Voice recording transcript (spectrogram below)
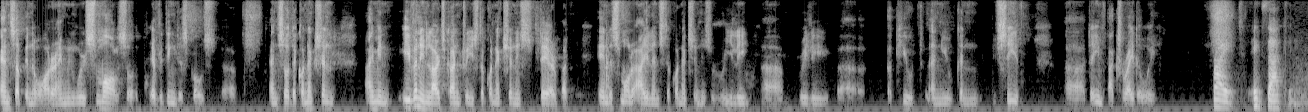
ends up in the water. I mean, we're small, so everything just goes. Uh, and so the connection, I mean, even in large countries, the connection is there, but in the smaller islands, the connection is really, uh, really uh, acute, and you can see uh, the impacts right away. Right, exactly, exactly.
